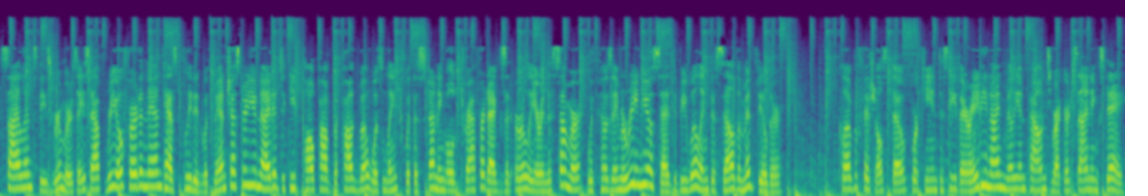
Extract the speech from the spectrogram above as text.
Silence these rumors ASAP. Rio Ferdinand has pleaded with Manchester United to keep Paul Pogba. Pogba was linked with a stunning Old Trafford exit earlier in the summer, with Jose Mourinho said to be willing to sell the midfielder. Club officials, though, were keen to see their £89 million record signing stay.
